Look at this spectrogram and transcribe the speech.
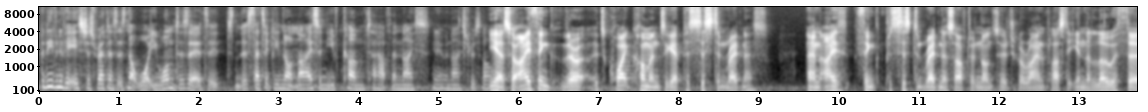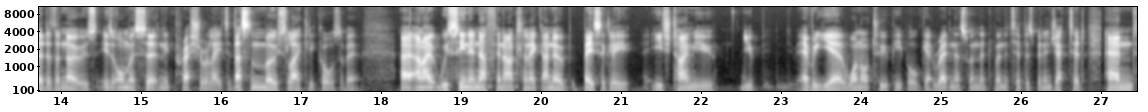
But even if it is just redness, it's not what you want, is it? It's aesthetically not nice, and you've come to have the nice, you know, a nice result. Yeah. So I think there are, it's quite common to get persistent redness. And I think persistent redness after a non-surgical rhinoplasty in the lower third of the nose is almost certainly pressure related. That's the most likely cause of it. Uh, and I, we've seen enough in our clinic. I know basically each time you you every year one or two people get redness when the when the tip has been injected, and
